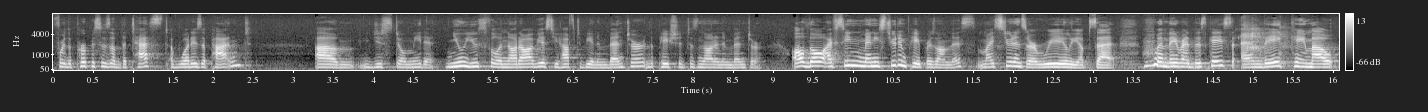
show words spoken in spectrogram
for the purposes of the test of what is a patent, um, you just don't meet it. New, useful, and not obvious, you have to be an inventor. The patient is not an inventor. Although I've seen many student papers on this, my students are really upset when they read this case, and they came out.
